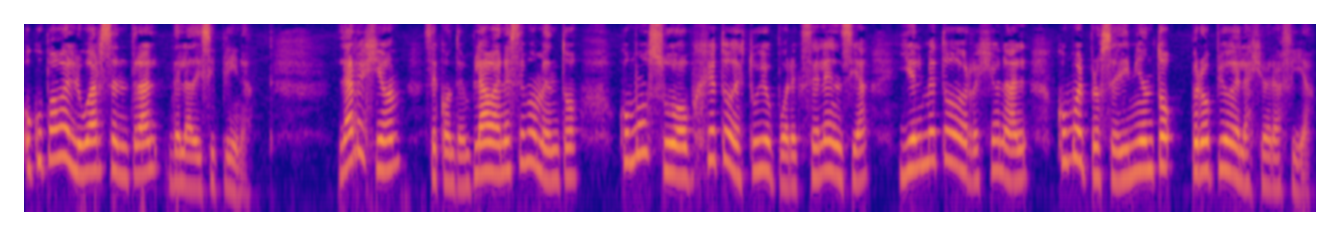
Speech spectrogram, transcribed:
ocupaba el lugar central de la disciplina. La región se contemplaba en ese momento como su objeto de estudio por excelencia y el método regional como el procedimiento propio de la geografía.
